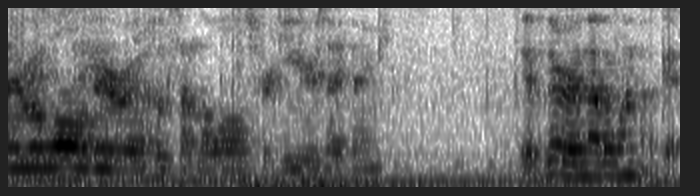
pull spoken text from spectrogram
there were is wall. saying. There were hooks on the walls for gears. I think. Is there another one? Okay.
